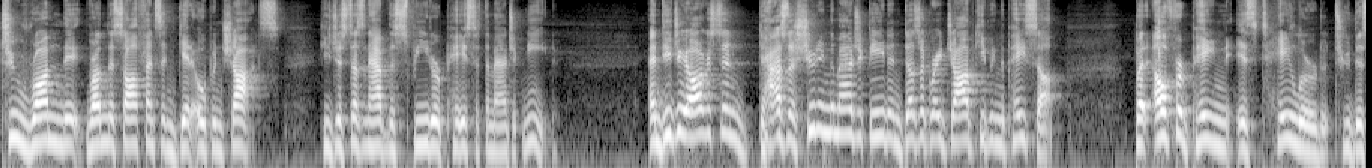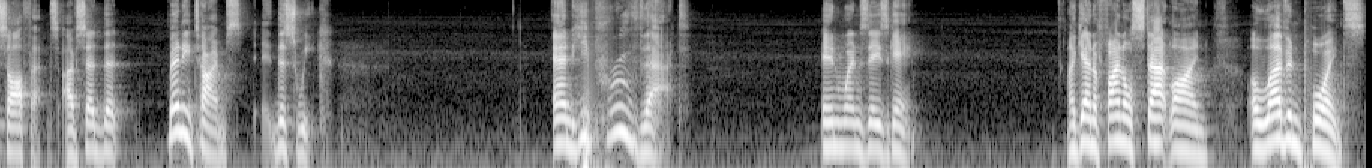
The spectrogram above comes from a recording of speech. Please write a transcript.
to run the, run this offense and get open shots. He just doesn't have the speed or pace that the Magic need. And DJ Augustin has the shooting the Magic need and does a great job keeping the pace up. But Elfrid Payton is tailored to this offense. I've said that many times this week. And he proved that in Wednesday's game. Again, a final stat line 11 points,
